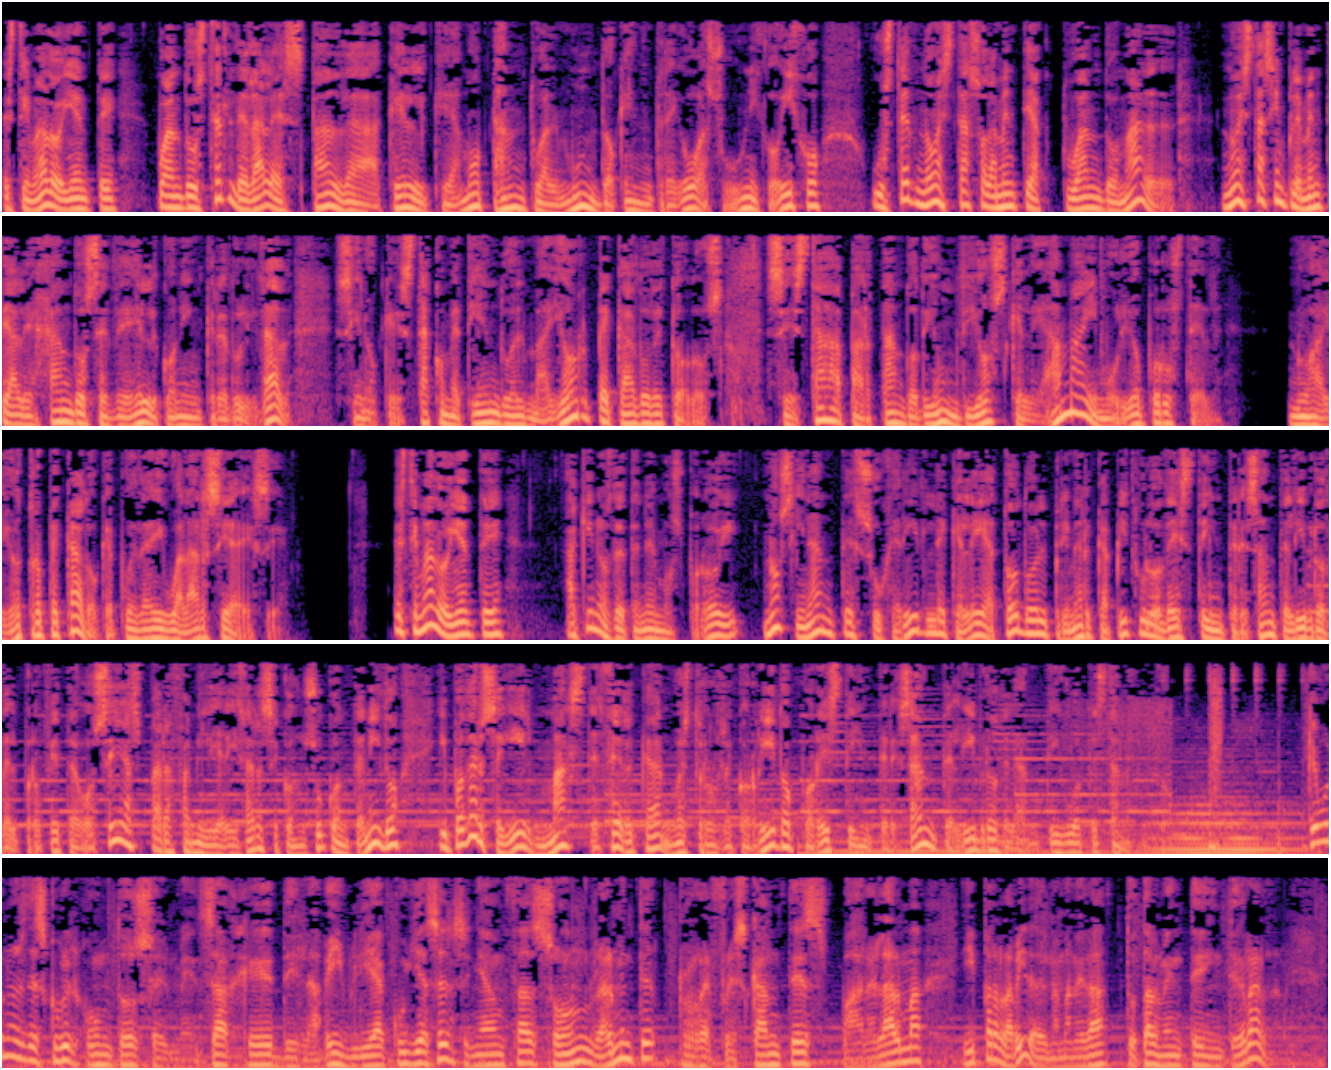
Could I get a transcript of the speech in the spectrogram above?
Estimado oyente, cuando usted le da la espalda a aquel que amó tanto al mundo que entregó a su único hijo, usted no está solamente actuando mal, no está simplemente alejándose de él con incredulidad, sino que está cometiendo el mayor pecado de todos. Se está apartando de un Dios que le ama y murió por usted. No hay otro pecado que pueda igualarse a ese. Estimado oyente, Aquí nos detenemos por hoy, no sin antes sugerirle que lea todo el primer capítulo de este interesante libro del profeta Oseas para familiarizarse con su contenido y poder seguir más de cerca nuestro recorrido por este interesante libro del Antiguo Testamento. Qué bueno es descubrir juntos el mensaje de la Biblia cuyas enseñanzas son realmente refrescantes para el alma y para la vida de una manera totalmente integral.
